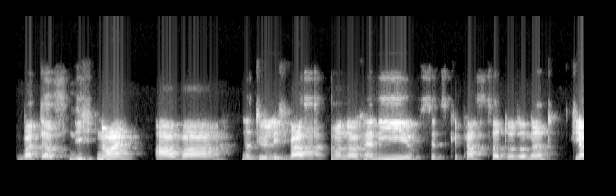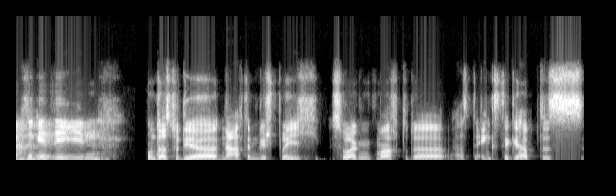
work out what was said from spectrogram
war das nicht neu. Aber natürlich weiß man auch nie, ob es jetzt gepasst hat oder nicht. Ich glaube, so geht es eh jeden. Und hast du dir nach dem Gespräch Sorgen gemacht oder hast Ängste gehabt, dass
